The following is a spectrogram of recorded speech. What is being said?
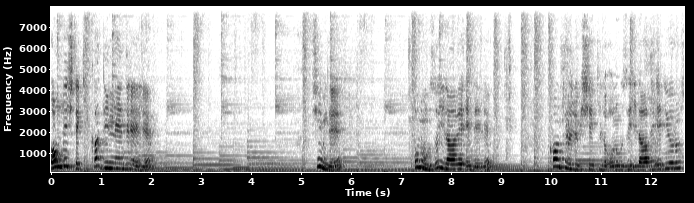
15 dakika dinlendirelim. Şimdi unumuzu ilave edelim. Kontrollü bir şekilde unumuzu ilave ediyoruz.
